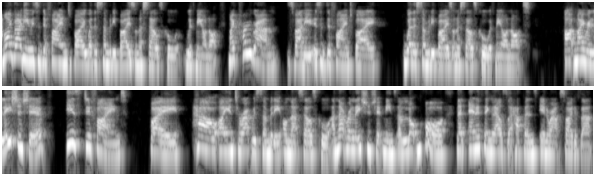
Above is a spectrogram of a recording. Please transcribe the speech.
My value isn't defined by whether somebody buys on a sales call with me or not. My program's value isn't defined by whether somebody buys on a sales call with me or not. Uh, my relationship is defined by how I interact with somebody on that sales call. And that relationship means a lot more than anything else that happens in or outside of that.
